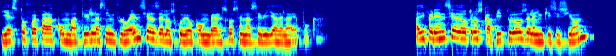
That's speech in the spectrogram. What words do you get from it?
Y esto fue para combatir las influencias de los judeoconversos en la Sevilla de la época. A diferencia de otros capítulos de la Inquisición,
